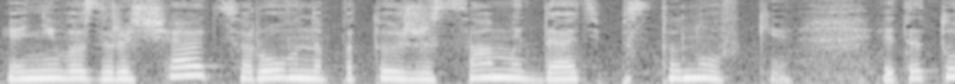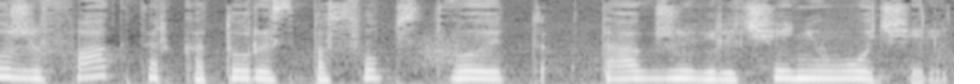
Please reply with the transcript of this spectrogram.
и они возвращаются ровно по той же самой дате постановки. Это тоже фактор, который способствует также увеличению очереди.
